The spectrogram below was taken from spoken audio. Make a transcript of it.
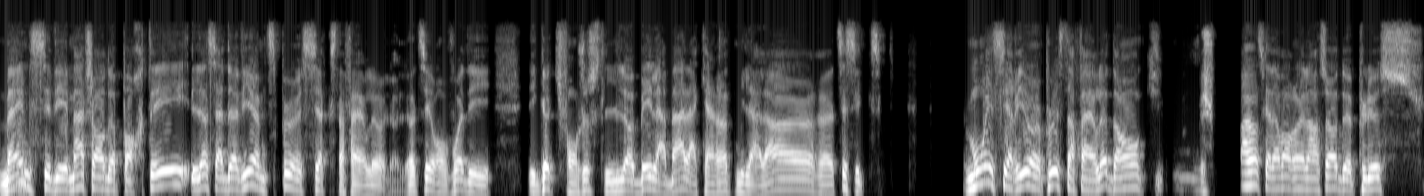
même mmh. si c'est des matchs hors de portée, là, ça devient un petit peu un cirque, cette affaire-là. Là. on voit des, des, gars qui font juste lober la balle à 40 000 à l'heure. Euh, c'est moins sérieux un peu, cette affaire-là. Donc, je pense que d'avoir un lanceur de plus,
